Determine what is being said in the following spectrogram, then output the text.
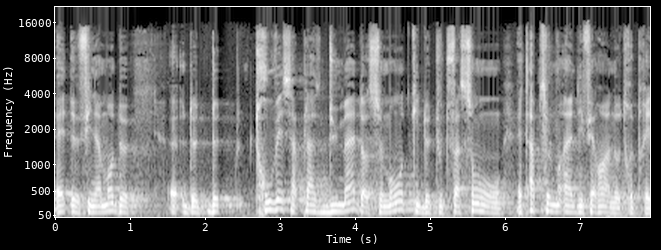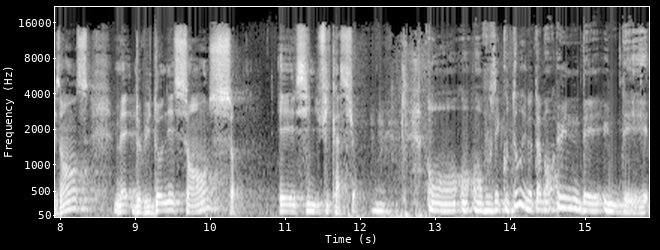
et de finalement de, euh, de, de, trouver sa place d'humain dans ce monde qui de toute façon est absolument indifférent à notre présence, mais de lui donner sens et signification. En, vous écoutant, et notamment une des, une des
